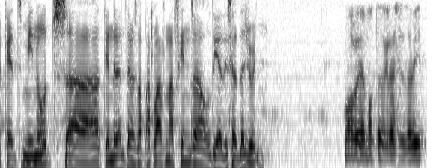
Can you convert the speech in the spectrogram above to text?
aquests minuts. Uh, tindrem temps de parlar-ne fins al dia 17 de juny. Molt bé, moltes gràcies, David.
